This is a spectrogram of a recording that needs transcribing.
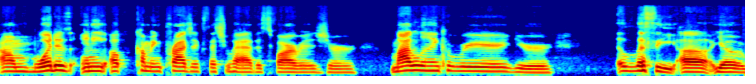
um what is any upcoming projects that you have as far as your modeling career, your uh, let's see, uh your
